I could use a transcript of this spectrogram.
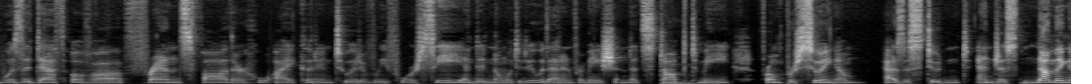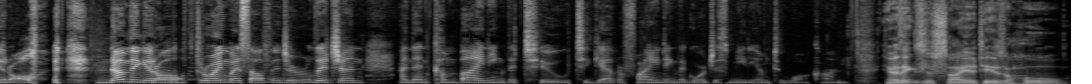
was the death of a friend's father who I could intuitively foresee and didn't know what to do with that information that stopped me from pursuing him as a student and just numbing it all, numbing it all, throwing myself into religion, and then combining the two together, finding the gorgeous medium to walk on. Yeah, I think society as a whole,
